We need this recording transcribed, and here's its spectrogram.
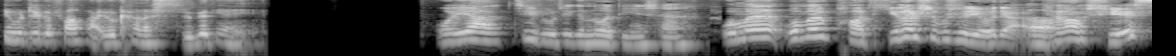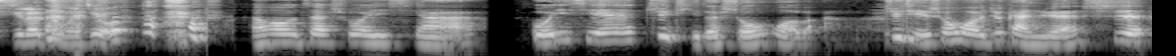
用这个方法又看了十个电影。我要记住这个《诺丁山》。我们我们跑题了，是不是有点嗯谈到学习了怎么久？然后再说一下我一些具体的收获吧。具体收获就感觉是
